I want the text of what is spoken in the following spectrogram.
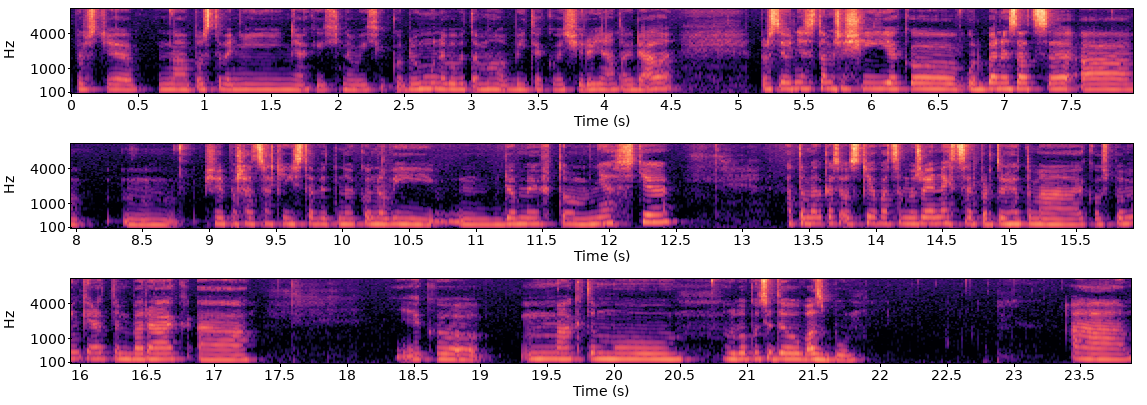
prostě na postavení nějakých nových jako domů, nebo by tam mohla být jako větší rodina a tak dále. Prostě hodně se tam řeší jako urbanizace a že pořád se chtějí stavit jako nový mm, domy v tom městě a ta matka se odstěhovat samozřejmě nechce, protože to má jako vzpomínky na ten barák a jako má k tomu hlubokou citovou vazbu. A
